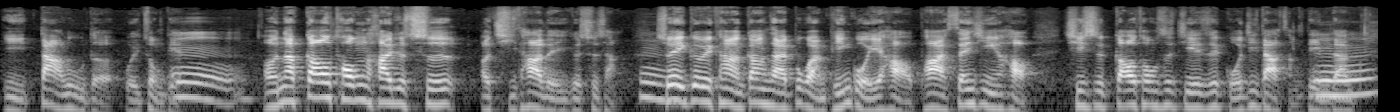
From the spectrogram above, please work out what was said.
以大陆的为重点。嗯，哦，那高通它就吃呃其他的一个市场，所以各位看到刚才不管苹果也好，怕三星也好，其实高通是接这些国际大厂订单，嗯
